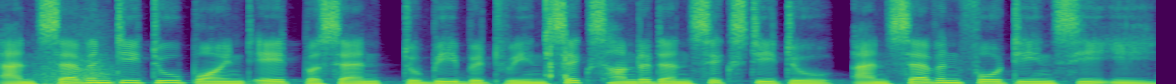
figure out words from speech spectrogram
and 72.8% to be between 662 and 714 CE.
